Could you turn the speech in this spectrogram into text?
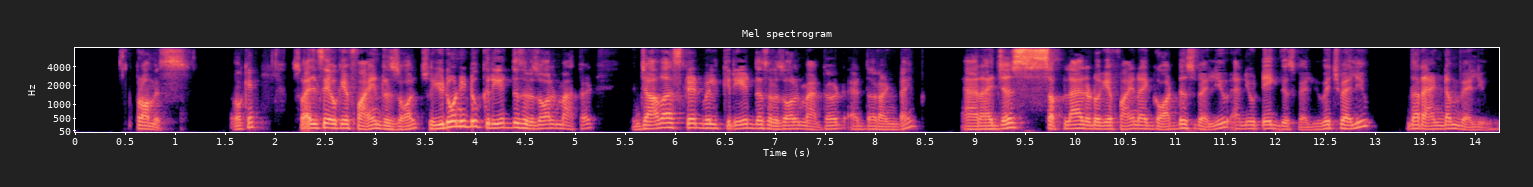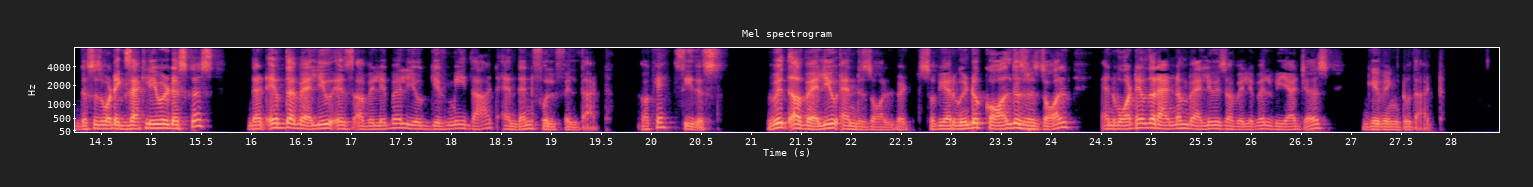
promise. Okay. So I'll say, okay, fine, resolve. So you don't need to create this resolve method. JavaScript will create this resolve method at the runtime. And I just supply that, okay, fine, I got this value and you take this value. Which value? The random value. This is what exactly we discussed that if the value is available, you give me that and then fulfill that. Okay, see this with a value and resolve it. So we are going to call this resolve and whatever the random value is available, we are just giving to that.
